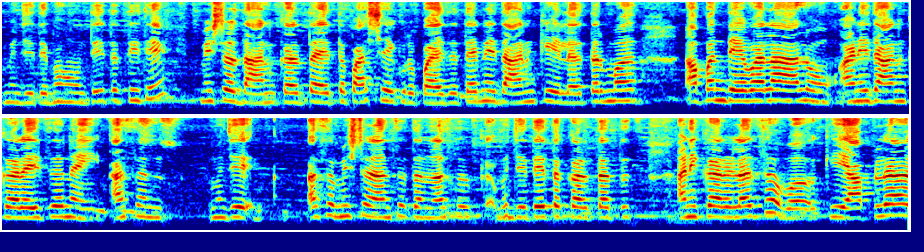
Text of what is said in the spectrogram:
म्हणजे ते भाऊन ते तर तिथे मिस्टर दान करतायत तर पाचशे एक रुपयाचं. त्याने दान केलं तर मग आपण देवाला आलो आणि दान करायचं नाही असं म्हणजे असं मिस्टरांचं तर नसतं म्हणजे ते तर करतातच. आणि करायलाच हवं की आपलं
